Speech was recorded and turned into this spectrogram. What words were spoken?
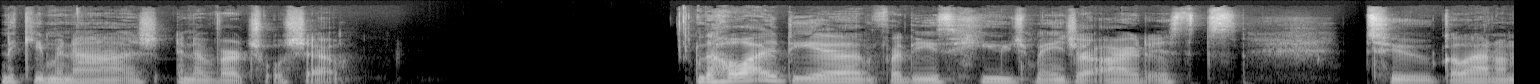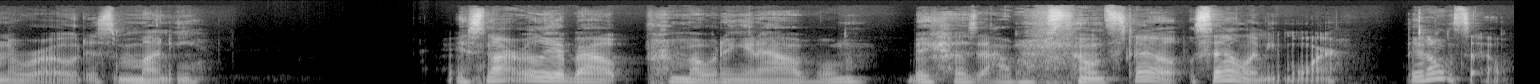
Nicki Minaj in a virtual show? The whole idea for these huge major artists to go out on the road is money. It's not really about promoting an album because albums don't sell, sell anymore. They don't sell.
